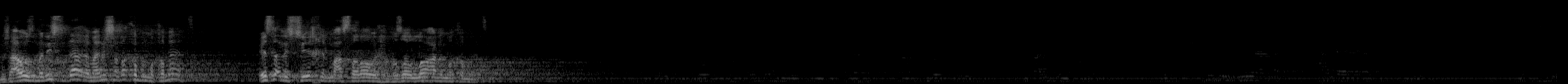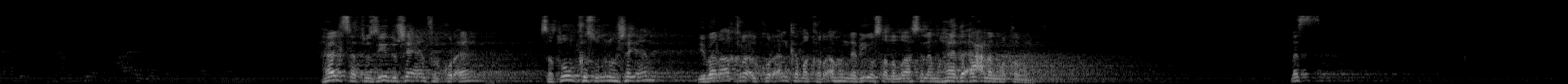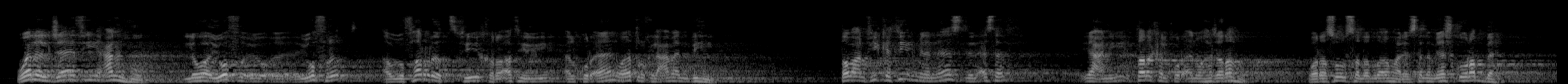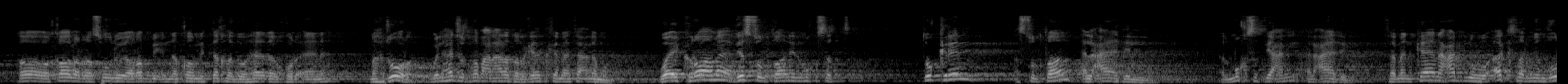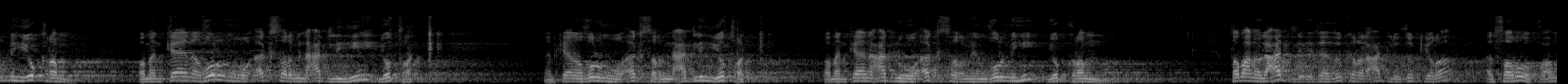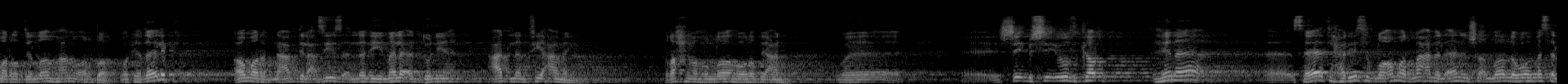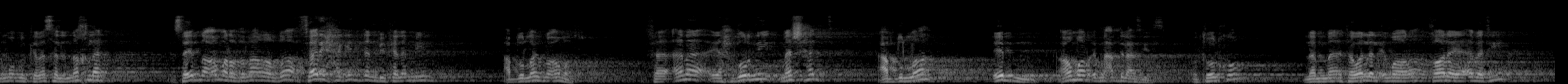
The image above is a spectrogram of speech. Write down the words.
مش عاوز ماليش دعوة ماليش علاقة بالمقامات. اسأل الشيخ المعصراوي حفظه الله عن المقامات. هل ستزيد شيئا في القرآن؟ ستنقص منه شيئا؟ يبقى أنا أقرأ القرآن كما قرأه النبي صلى الله عليه وسلم وهذا أعلى المقامات بس. ولا الجافي عنه اللي هو يفرط أو يفرط في قراءته القرآن ويترك العمل به. طبعا في كثير من الناس للأسف يعني ترك القرآن وهجره. ورسول صلى الله عليه وسلم يشكو ربه. وقال الرسول يا رب إن قوم اتخذوا هذا القرآن مهجورا والهجر طبعا على درجات كما تعلمون. وإكرام ذي السلطان المقسط. تكرم السلطان العادل. المقسط يعني العادل. فمن كان عدله أكثر من ظلمه يكرم. ومن كان ظلمه أكثر من عدله يترك. من كان ظلمه أكثر من عدله يترك. ومن كان عدله أكثر من ظلمه يكرم. طبعا العدل إذا ذكر العدل ذكر الفاروق عمر رضي الله عنه وأرضاه. وكذلك عمر بن عبد العزيز الذي ملأ الدنيا عدلا في عامين. رحمه الله ورضي عنه. والشيء بالشيء يذكر. هنا سيأتي حديث ابن عمر معنا الآن إن شاء الله اللي هو مثل المؤمن كمثل النخلة. سيدنا عمر رضي الله عنه وارضاه فرح جدا بكلام مين؟ عبد الله بن عمر. فأنا يحضرني مشهد عبد الله ابن عمر ابن عبد العزيز. قلت لكم؟ لما تولى الإمارة قال يا أبتي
